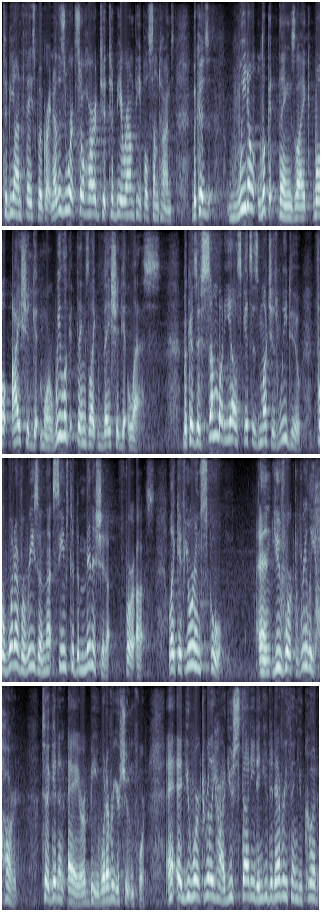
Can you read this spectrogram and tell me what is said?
to be on Facebook right now. This is where it's so hard to, to be around people sometimes because we don't look at things like, well, I should get more. We look at things like they should get less. Because if somebody else gets as much as we do, for whatever reason, that seems to diminish it for us. Like if you're in school and you've worked really hard to get an A or a B, whatever you're shooting for. And, and, you worked really hard. You studied and you did everything you could,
